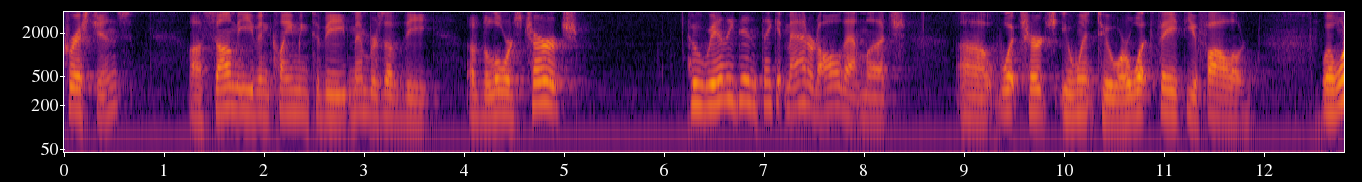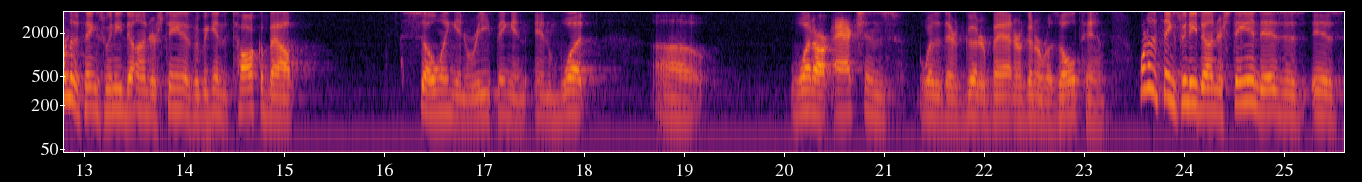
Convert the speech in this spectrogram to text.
Christians, uh, some even claiming to be members of the, of the Lord's church, who really didn't think it mattered all that much uh, what church you went to or what faith you followed. Well, one of the things we need to understand as we begin to talk about sowing and reaping and, and what, uh, what our actions, whether they're good or bad, are going to result in. One of the things we need to understand is, is, is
